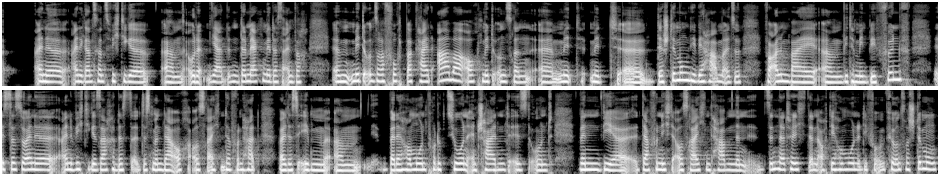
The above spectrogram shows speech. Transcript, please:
eine, eine ganz, ganz wichtige, ähm, oder ja, dann, dann merken wir das einfach ähm, mit unserer Fruchtbarkeit, aber auch mit unseren, äh, mit, mit äh, der Stimmung, die wir haben. Also vor allem bei ähm, Vitamin B5 ist das so eine, eine wichtige Sache, dass, dass man da auch ausreichend davon hat, weil das eben ähm, bei der Hormonproduktion entscheidend ist. Und wenn wir davon nicht ausreichend haben, dann sind natürlich dann auch die Hormone, die für, für unsere Stimmung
